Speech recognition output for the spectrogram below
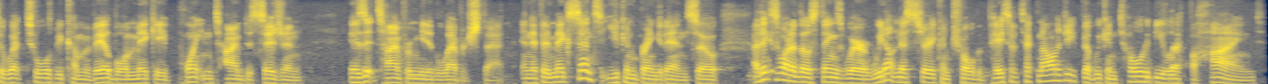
to what tools become available and make a point in time decision. Is it time for me to leverage that? And if it makes sense, you can bring it in. So I think it's one of those things where we don't necessarily control the pace of technology, but we can totally be left behind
